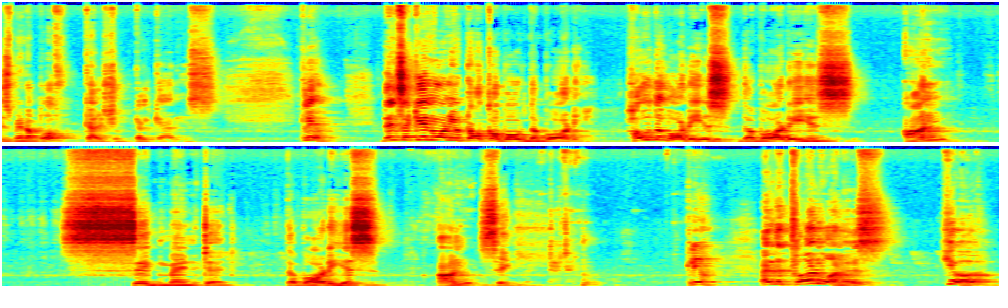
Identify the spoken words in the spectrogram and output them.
is made up of calcium calcareous. Clear? Then second one you talk about the body. How the body is the body is unsegmented. The body is unsegmented. Clear? And the third one is here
